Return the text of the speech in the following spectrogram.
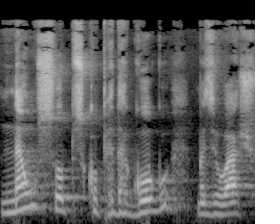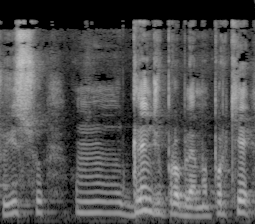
não sou psicopedagogo, mas eu acho isso um grande problema, porque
